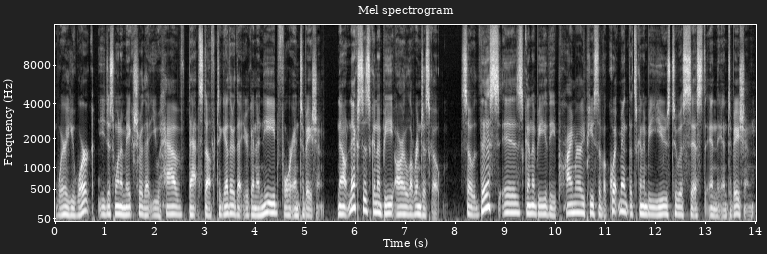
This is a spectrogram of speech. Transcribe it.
where you work. You just want to make sure that you have that stuff together that you're going to need for intubation. Now, next is going to be our laryngoscope. So this is going to be the primary piece of equipment that's going to be used to assist in the intubation.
